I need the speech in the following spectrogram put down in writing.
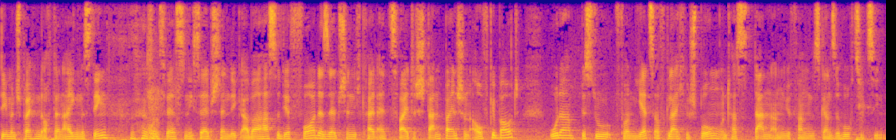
dementsprechend auch dein eigenes Ding, sonst wärst du nicht selbstständig. Aber hast du dir vor der Selbstständigkeit ein zweites Standbein schon aufgebaut oder bist du von jetzt auf gleich gesprungen und hast dann angefangen, das Ganze hochzuziehen?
